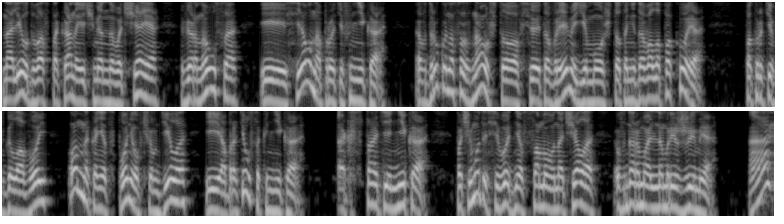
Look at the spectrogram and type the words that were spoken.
налил два стакана ячменного чая, вернулся и сел напротив Ника. Вдруг он осознал, что все это время ему что-то не давало покоя. Покрутив головой, он наконец понял, в чем дело, и обратился к Ника. «А кстати, Ника, почему ты сегодня с самого начала в нормальном режиме?» «А?»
